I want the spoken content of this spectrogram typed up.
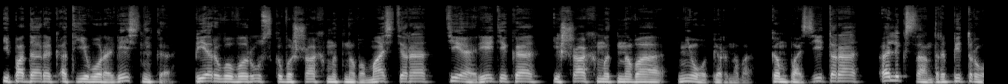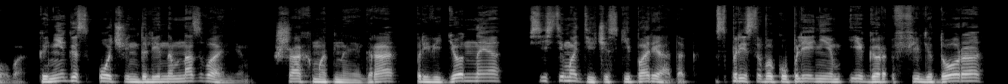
и подарок от его ровесника, первого русского шахматного мастера, теоретика и шахматного неоперного композитора Александра Петрова. Книга с очень длинным названием «Шахматная игра, приведенная в систематический порядок» с присовокуплением игр Филидора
